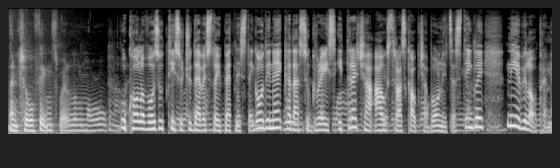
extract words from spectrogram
until things were a little more organised. U kolovozu 1915. godine, kada su Grace i treća australska opća bolnica stigli, nije bilo opreme.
